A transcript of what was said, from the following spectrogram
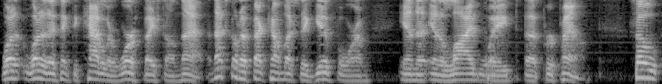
what what do they think the cattle are worth based on that? And that's going to affect how much they give for them in a, in a live weight uh, per pound. So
